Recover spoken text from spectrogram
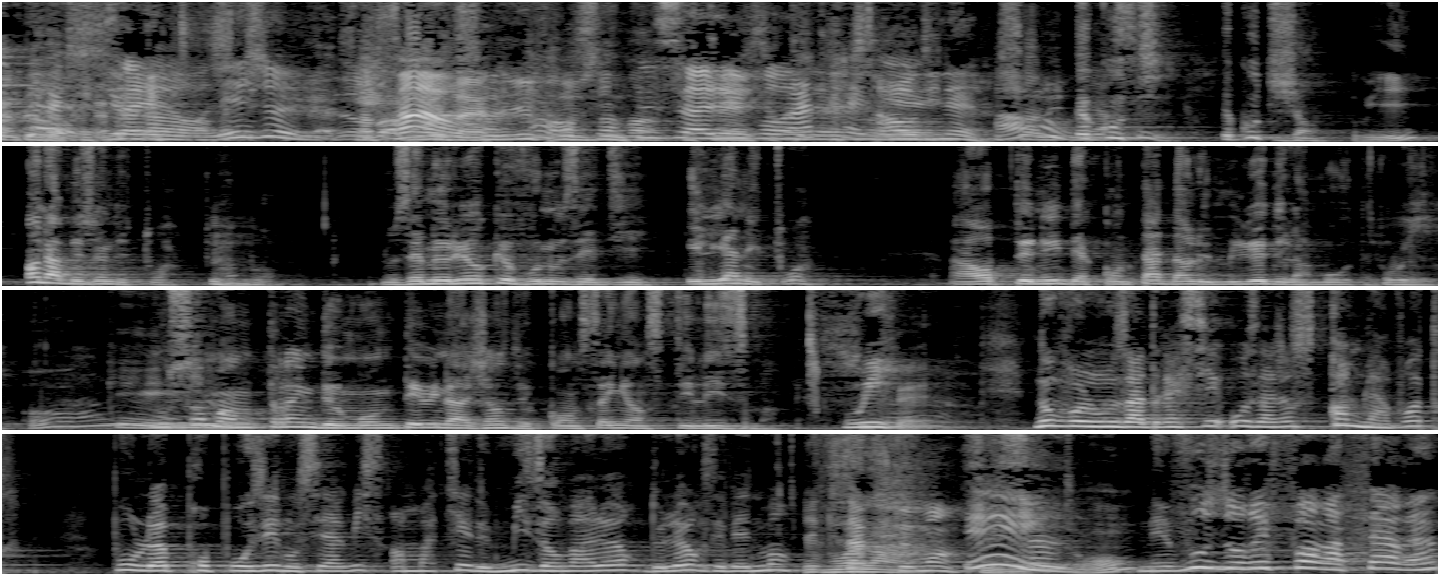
impressionnant. Les jeunes. Salut, Francine. Salut, C'était extraordinaire. Écoute, écoute, Jean. Oui. On a besoin de toi. Nous aimerions que vous nous aidiez, Eliane et toi, à obtenir des contacts dans le milieu de la mode. Oui. Nous sommes en train de monter une agence de conseil en stylisme. Oui. Nous voulons nous adresser aux agences comme la vôtre pour leur proposer nos services en matière de mise en valeur de leurs événements. Exactement. Hey, mais vous aurez fort à faire, hein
